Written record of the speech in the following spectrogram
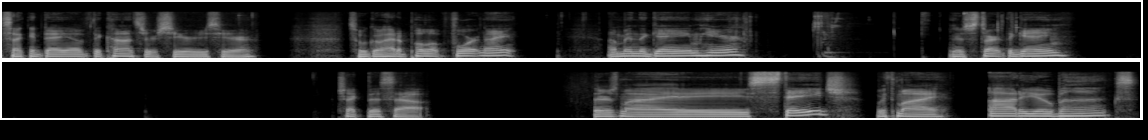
second day of the concert series here. So we'll go ahead and pull up Fortnite. I'm in the game here. I'm going to start the game. Check this out. There's my stage with my audio box.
